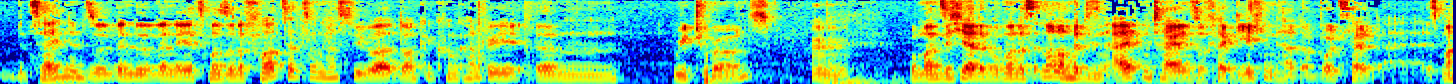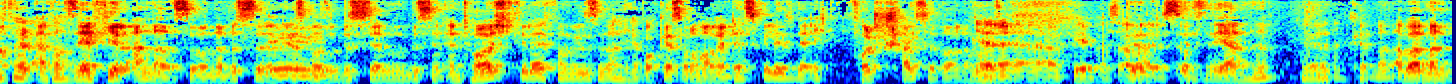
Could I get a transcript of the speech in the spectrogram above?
bezeichnend, so wenn du, wenn du jetzt mal so eine Fortsetzung hast wie bei Donkey Kong Country ähm, Returns, wo man sich ja, wo man das immer noch mit diesen alten Teilen so verglichen hat, obwohl es halt, es macht halt einfach sehr viel anders. So, und da bist du dann erstmal so ein bisschen, ein bisschen enttäuscht vielleicht von gewissen Sachen. Ich habe auch gestern noch mal meinen Test gelesen, der echt voll scheiße war. ja, ja, okay, was aber so. ja, ne? ja, kennt man. Aber man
